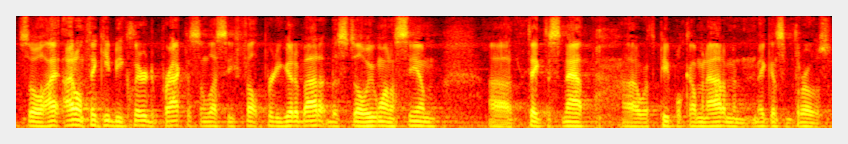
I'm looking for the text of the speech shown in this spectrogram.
so I, I don't think he'd be cleared to practice unless he felt pretty good about it. But still, we want to see him uh, take the snap uh, with people coming at him and making some throws.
